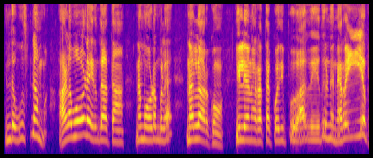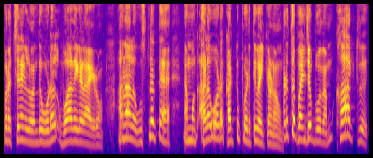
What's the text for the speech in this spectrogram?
இந்த உஷ்ணம் அளவோடு இருந்தால் தான் நம்ம உடம்புல நல்லாயிருக்கும் இல்லைன்னா ரத்த கொதிப்பு அது இதுன்னு நிறைய பிரச்சனைகள் வந்து உடல் உபாதைகள் ஆயிரும் அதனால் உஷ்ணத்தை நம்ம அளவோட கட்டுப்படுத்தி வைக்கணும். அடுத்த பஞ்சபூதம் காற்று.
